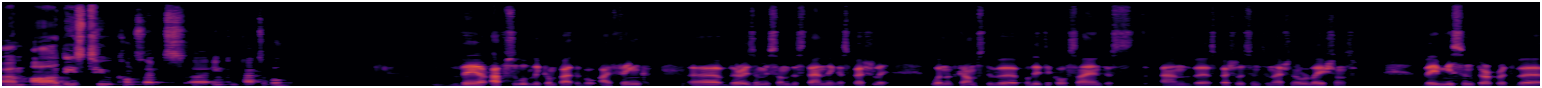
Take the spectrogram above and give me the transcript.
Um, are these two concepts uh, incompatible? They are absolutely compatible. I think uh, there is a misunderstanding, especially when it comes to the political scientists and the specialists in international relations. They misinterpret the,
